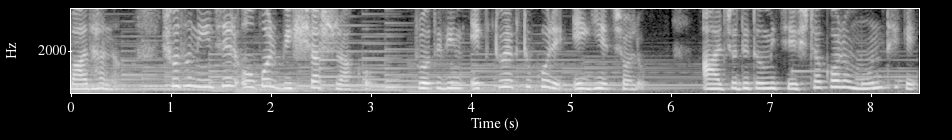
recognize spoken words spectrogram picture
বাধা না। শুধু নিজের ওপর বিশ্বাস রাখো। প্রতিদিন একটু একটু করে এগিয়ে চলো। আর যদি তুমি চেষ্টা করো মন থেকে,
